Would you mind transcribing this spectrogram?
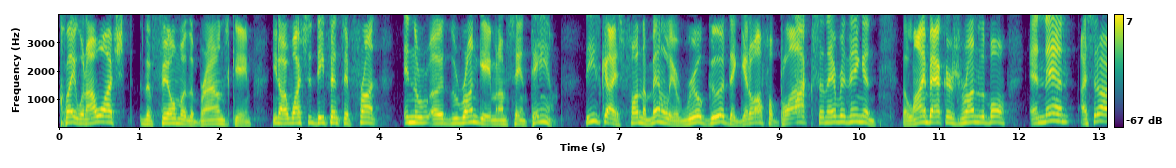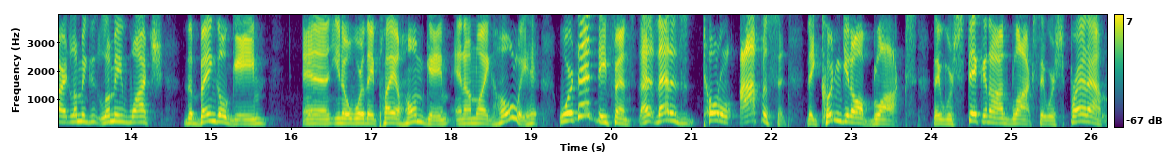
Clay, when I watched the film of the Browns game, you know, I watched the defensive front in the uh, the run game, and I'm saying, damn. These guys fundamentally are real good. They get off of blocks and everything, and the linebackers run the ball. And then I said, "All right, let me let me watch the Bengal game and you know where they play a home game and i'm like holy where that defense that, that is total opposite. They couldn't get off blocks. They were sticking on blocks. They were spread out.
